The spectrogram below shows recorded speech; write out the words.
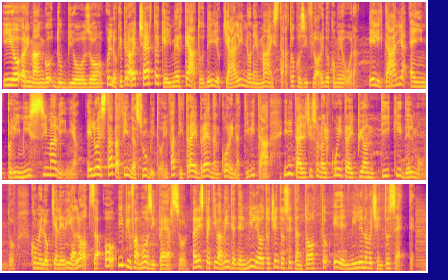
Io rimango dubbioso. Quello che però è certo è che il mercato degli occhiali non è mai stato così florido come ora e l'Italia è in primissima linea e lo è stata fin da subito. Infatti tra i brand ancora in attività in Italia ci sono alcuni tra i più antichi del mondo, come l'occhialeria Lozza o i più famosi Persol, rispettivamente del 1878 e del 1907.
